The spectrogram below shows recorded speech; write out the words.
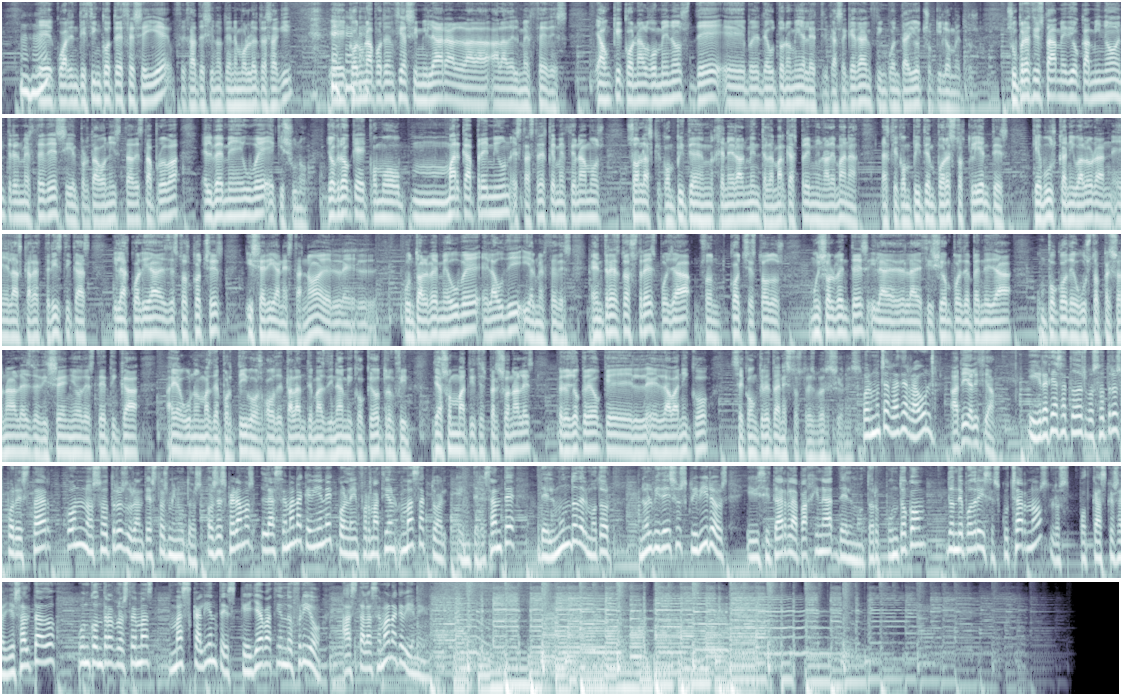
45 eh, TFSIe, fíjate si no tenemos letras aquí, eh, con una potencia similar a la, del Mercedes, aunque con algo menos de, de autonomía eléctrica, se queda en 58 kilómetros. Su precio está a medio camino entre el Mercedes y el protagonista de esta prueba, el BMW X1. Yo creo que como marca premium, estas tres que mencionamos son las que compiten generalmente las marcas premium alemana, las que compiten por estos clientes que buscan y valoran eh, las características y las cualidades de estos coches y serían estas, ¿no? El, junto al BMW, el Audi y el Mercedes. Entre estos tres, pues ya son coches todos muy solventes y la, la decisión pues depende ya un poco de gustos personales, de diseño, de estética. Hay algunos más deportivos o de talante más dinámico que otro, en fin, ya son matices personales, pero yo creo que el abanico se concreta en estas tres versiones. Pues muchas gracias, Raúl. A ti, Alicia. Y gracias a todos vosotros por estar con nosotros durante estos minutos. Os esperamos la semana que viene con la información más actual e interesante del mundo del motor. No olvidéis suscribiros y visitar la página delmotor.com, podréis escucharnos, los podcasts que os hayáis saltado, o encontrar los temas más calientes, que ya va haciendo frío. Hasta la semana que viene.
